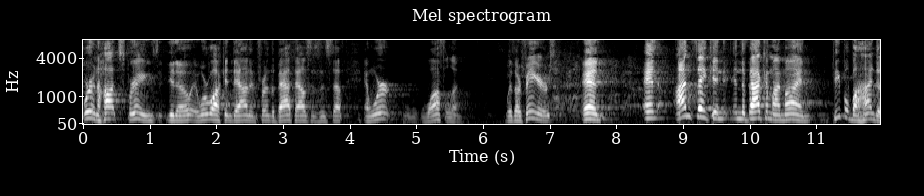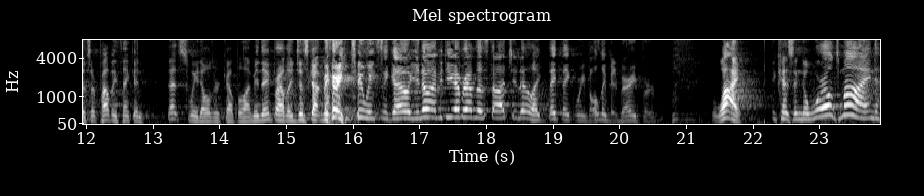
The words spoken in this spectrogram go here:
we're in Hot Springs, you know, and we're walking down in front of the bathhouses and stuff, and we're waffling with our fingers. And, and I'm thinking in the back of my mind, people behind us are probably thinking, that sweet older couple. I mean, they probably just got married two weeks ago. You know, I mean, do you ever have those thoughts? You know, like they think we've only been married for. Why? Because in the world's mind,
